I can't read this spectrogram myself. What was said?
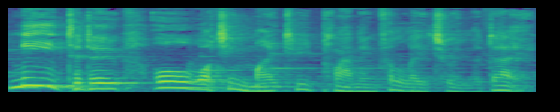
need to do, or what you might be planning for later in the day.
